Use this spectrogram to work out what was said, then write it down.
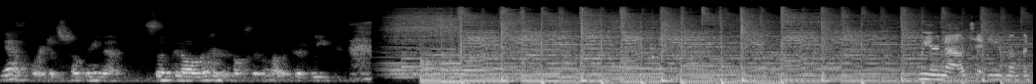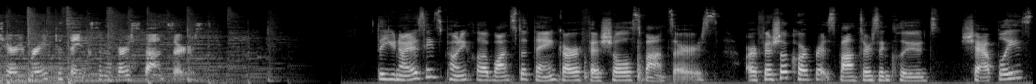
yeah, we're just hoping to soak it all in, and hopefully we'll have a good week. We are now taking a momentary break to thank some of our sponsors. The United States Pony Club wants to thank our official sponsors. Our official corporate sponsors include Shapley's,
